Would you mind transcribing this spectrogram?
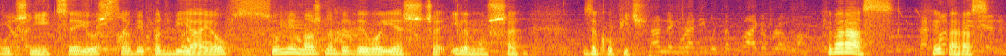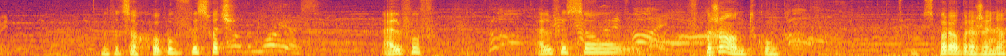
łucznicy już sobie podbijają. W sumie można by było jeszcze... Ile muszę zakupić? Chyba raz. Chyba raz. No to co, chłopów wysłać? Elfów? Elfy są w porządku. Spore obrażenia.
